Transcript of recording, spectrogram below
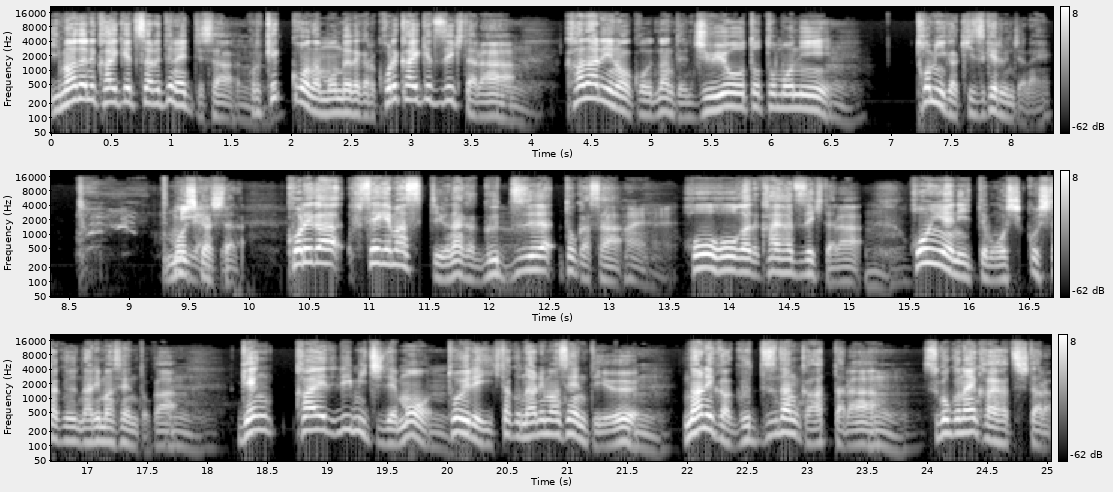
いまだに解決されてないってさうん。これ結構な問題だからこれ解決できたら、うん。かなりのこうなんていうの需要とともにうん。富が築けるんじゃない？もしかしたら。これが防げますっていうなんかグッズとかさ、はいはい、方法が開発できたらうん。本屋に行ってもおしっこしたくなりませんとか、うん。限帰り道でもうん。トイレ行きたくなりませんっていう、うん。何かグッズなんかあったら、うんすごくない？開発したら。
